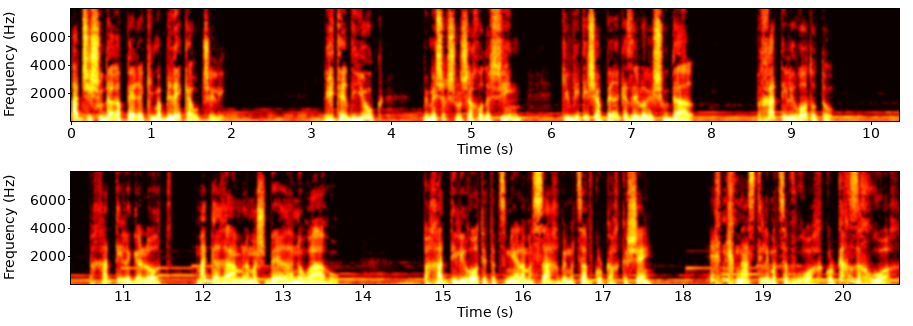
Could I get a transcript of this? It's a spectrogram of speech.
עד ששודר הפרק עם הבלקאוט שלי. ליתר דיוק, במשך שלושה חודשים קיוויתי שהפרק הזה לא ישודר. פחדתי לראות אותו. פחדתי לגלות מה גרם למשבר הנורא ההוא. פחדתי לראות את עצמי על המסך במצב כל כך קשה. איך נכנסתי למצב רוח כל כך זכרוח,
